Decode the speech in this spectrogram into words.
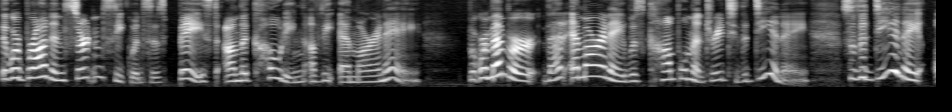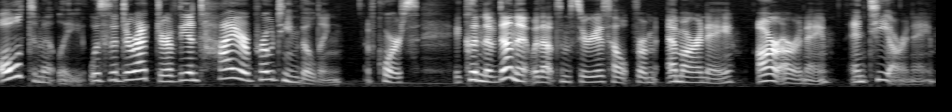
that were brought in certain sequences based on the coding of the mRNA. But remember, that mRNA was complementary to the DNA, so the DNA ultimately was the director of the entire protein building. Of course, it couldn't have done it without some serious help from mRNA, rRNA, and tRNA.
